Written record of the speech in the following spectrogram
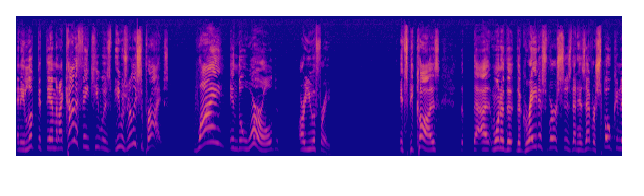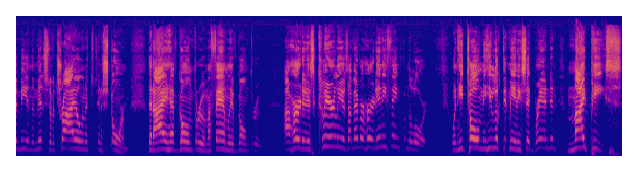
and he looked at them and I kind of think he was he was really surprised. Why in the world are you afraid? It's because the, uh, one of the, the greatest verses that has ever spoken to me in the midst of a trial and a, and a storm that I have gone through, my family have gone through. I heard it as clearly as I've ever heard anything from the Lord. When He told me, He looked at me and He said, Brandon, my peace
